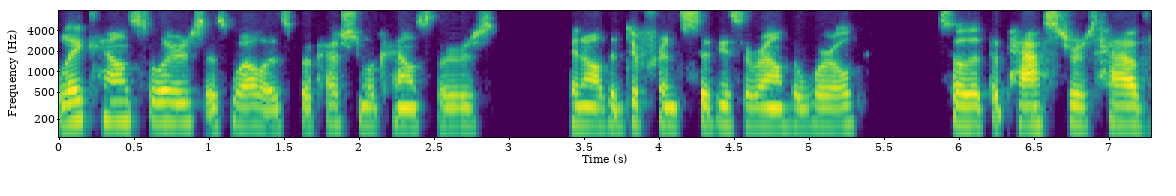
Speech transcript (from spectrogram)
lay counselors, as well as professional counselors in all the different cities around the world so that the pastors have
